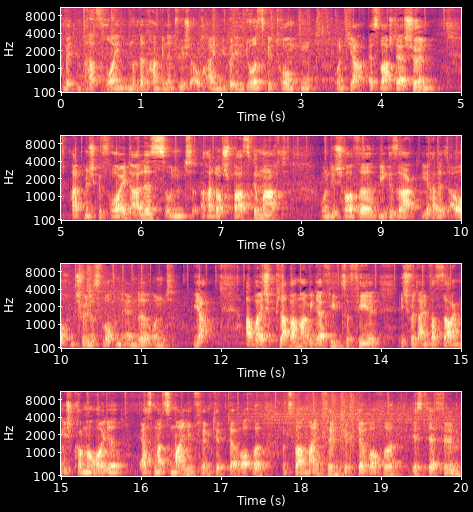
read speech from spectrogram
mit ein paar Freunden. Und dann haben wir natürlich auch einen über den Durst getrunken. Und ja, es war sehr schön, hat mich gefreut alles und hat auch Spaß gemacht. Und ich hoffe, wie gesagt, ihr hattet auch ein schönes Wochenende und ja. Aber ich plapper mal wieder viel zu viel. Ich würde einfach sagen, ich komme heute erstmal zu meinem Filmtipp der Woche. Und zwar mein Filmtipp der Woche ist der Film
